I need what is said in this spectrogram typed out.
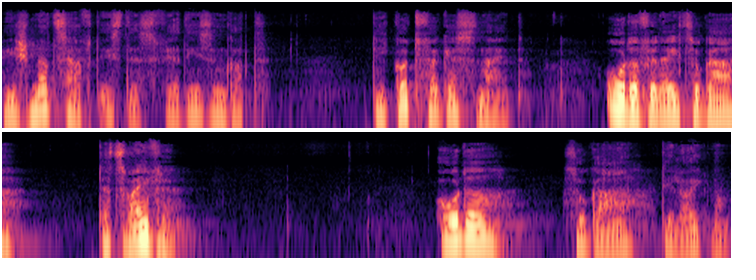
Wie schmerzhaft ist es für diesen Gott? die Gottvergessenheit oder vielleicht sogar der Zweifel oder sogar die Leugnung.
